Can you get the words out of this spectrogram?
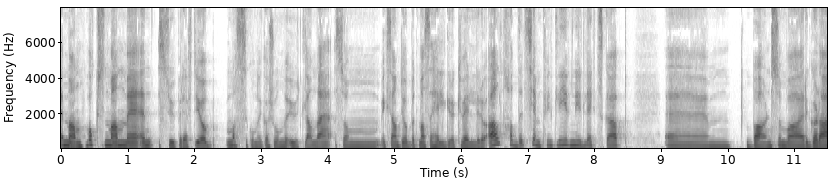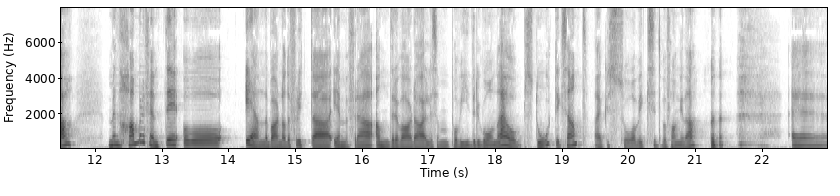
en mann, voksen mann med en superheftig jobb, masse kommunikasjon med utlandet, som sant, jobbet masse helger og kvelder og alt. Hadde et kjempefint liv, nydelig ekteskap, eh, barn som var glad. Men han ble 50, og ene barnet hadde flytta hjemmefra, andre var da liksom på videregående og stort, ikke sant. Det er jo ikke så, Vi ikke sitte på fanget da. eh,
